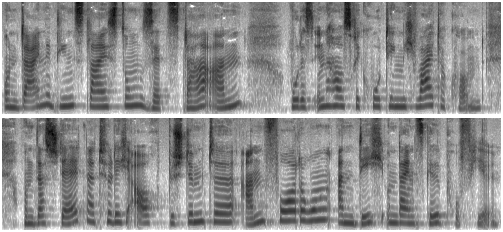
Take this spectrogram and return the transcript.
und deine Dienstleistung setzt da an, wo das Inhouse-Recruiting nicht weiterkommt. Und das stellt natürlich auch bestimmte Anforderungen an dich und dein Skillprofil.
